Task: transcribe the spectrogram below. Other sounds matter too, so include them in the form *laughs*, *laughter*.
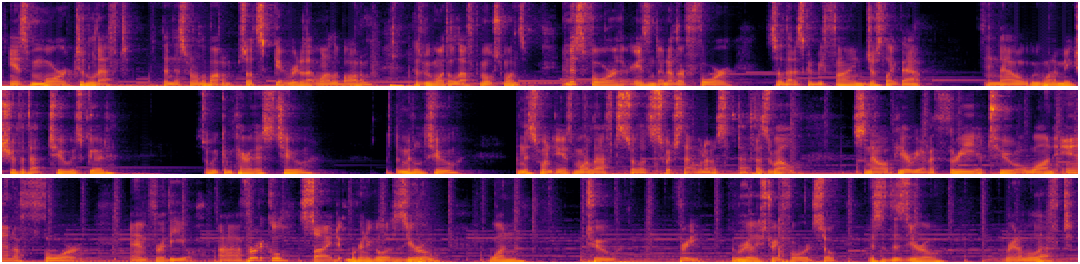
is more to the left than this one on the bottom. So let's get rid of that one on the bottom because we want the leftmost ones. And this four, there isn't another four, so that is going to be fine just like that. And now we want to make sure that that two is good. So we compare this two with the middle two, and this one is more left, so let's switch that one as, uh, as well. So now up here we have a 3, a 2, a 1, and a 4. And for the uh, vertical side, we're going to go with 0, 1, 2, 3. So really straightforward. So this is the 0 right on the left.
